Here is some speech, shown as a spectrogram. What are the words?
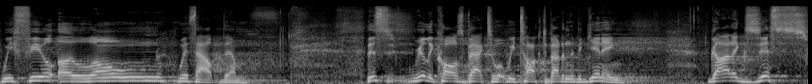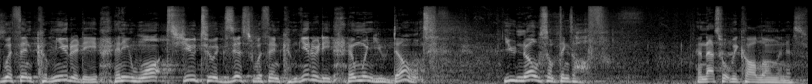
We feel alone without them. This really calls back to what we talked about in the beginning. God exists within community, and He wants you to exist within community. And when you don't, you know something's off. And that's what we call loneliness.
